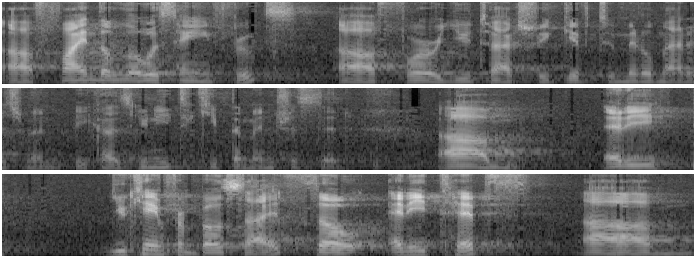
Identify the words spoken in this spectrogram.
uh, find the lowest hanging fruits uh, for you to actually give to middle management because you need to keep them interested. Um, Eddie, you came from both sides. So any tips? Um,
